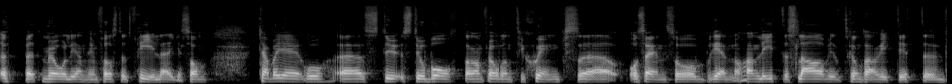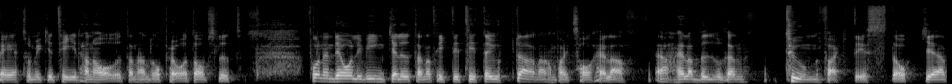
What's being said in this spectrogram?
öppet mål egentligen, först ett friläge som Caballero eh, stod bort där han får den till skänks eh, och sen så bränner han lite slarvigt. Jag tror inte han riktigt vet hur mycket tid han har utan han drar på ett avslut från en dålig vinkel utan att riktigt titta upp där när han faktiskt har hela, ja, hela buren tum faktiskt. Och eh,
